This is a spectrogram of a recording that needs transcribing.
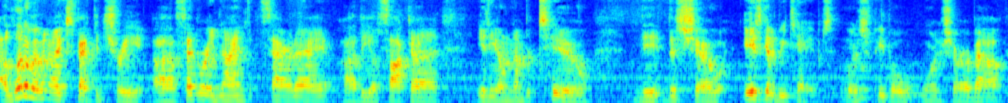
a, little bit of an unexpected treat. Uh, February 9th, Saturday, uh, the Osaka Edion number two. The this show is going to be taped, which Mhm. people weren't sure about.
